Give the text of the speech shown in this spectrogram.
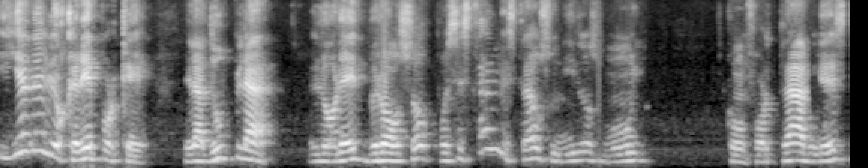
Y ya nadie lo cree porque la dupla Loret Broso, pues están en Estados Unidos muy confortables,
